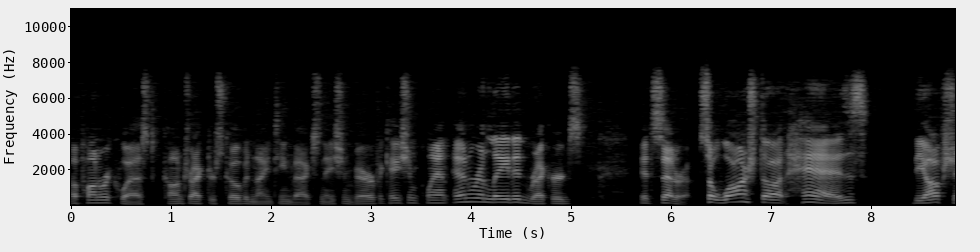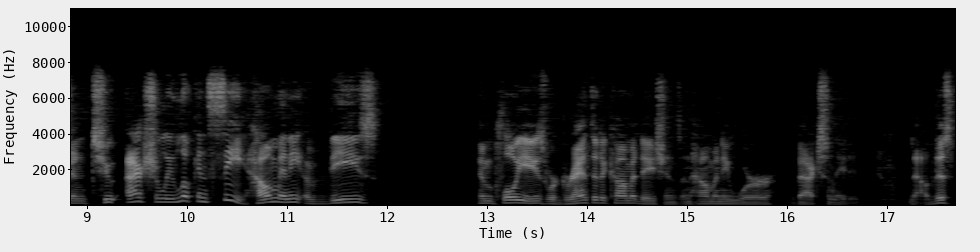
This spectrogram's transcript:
upon request, contractor's COVID-19 vaccination verification plan and related records, etc. So WSDOT has the option to actually look and see how many of these employees were granted accommodations and how many were vaccinated. Now, this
